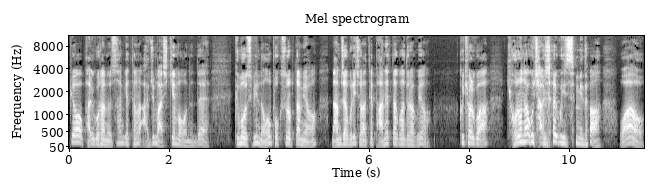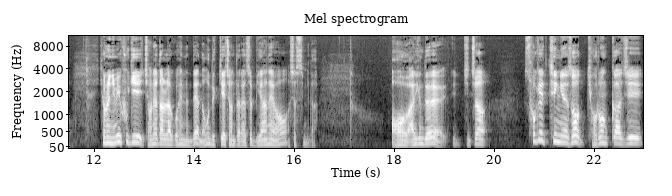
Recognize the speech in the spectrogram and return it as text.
뼈 발굴하면서 삼계탕을 아주 맛있게 먹었는데 그 모습이 너무 복스럽다며 남자분이 저한테 반했다고 하더라고요. 그 결과 결혼하고 잘 살고 있습니다. 와우. 현우님이 후기 전해달라고 했는데 너무 늦게 전달해서 미안해요 하셨습니다. 어, 아니 근데 진짜 소개팅에서 결혼까지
